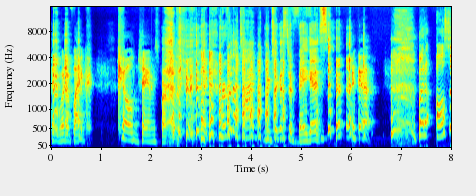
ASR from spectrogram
they would have like killed James Burrow. like, remember that time you took us to Vegas? yeah. But also,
